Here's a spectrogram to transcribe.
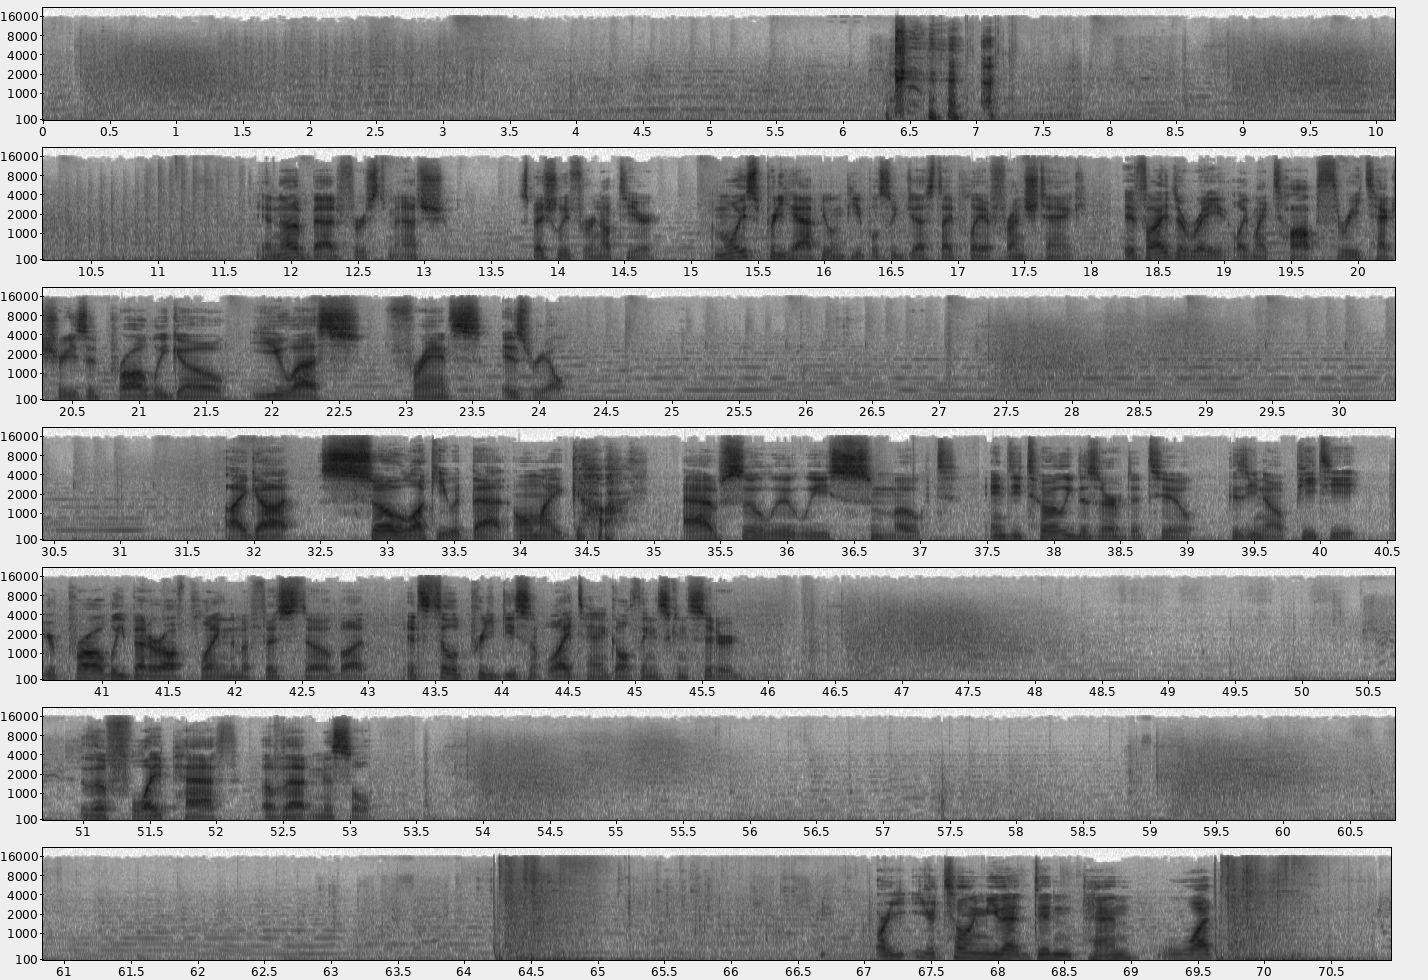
yeah, not a bad first match especially for an up tier. I'm always pretty happy when people suggest I play a French tank. If I had to rate like my top three tech trees, it'd probably go US, France, Israel. I got so lucky with that. Oh my god. Absolutely smoked. And he totally deserved it too. Because, you know, PT. You're probably better off playing the Mephisto, but it's still a pretty decent light tank, all things considered. The flight path of that missile. Are you, you're telling me that didn't pen? What?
